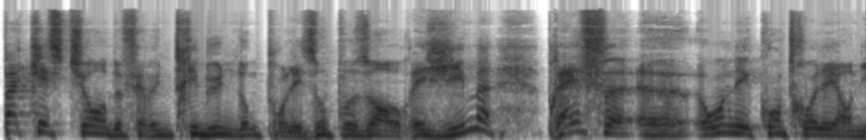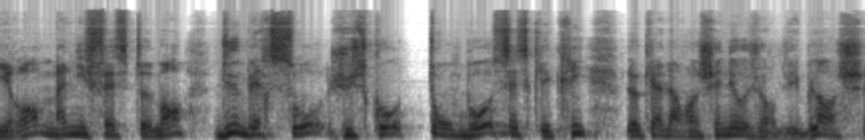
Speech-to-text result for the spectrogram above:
Pas question de faire une tribune donc pour les opposants au régime. Bref, euh, on est contrôlé en Iran manifestement du berceau jusqu'au tombeau. C'est ce qu'écrit le Canard enchaîné aujourd'hui. Blanche.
